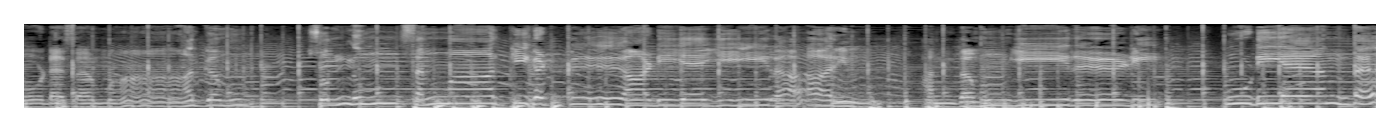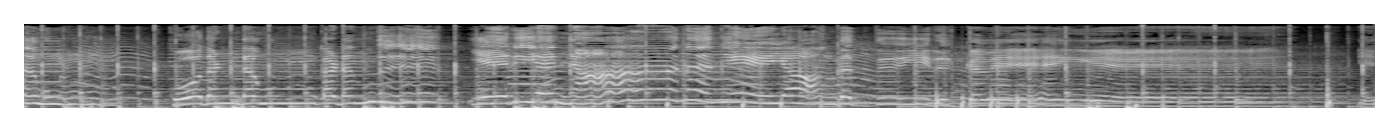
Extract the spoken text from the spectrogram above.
சோடச மார்க்கமும் சொல்லும் சன்மார்க்கிகட்கு ஆடிய ஈராரின் அந்தமும் ஈரேழில் கூடிய அந்தமும் கோதண்டமும் கடந்து ஏறிய ஞான நேயாந்தத்து இருக்கவே ஏ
